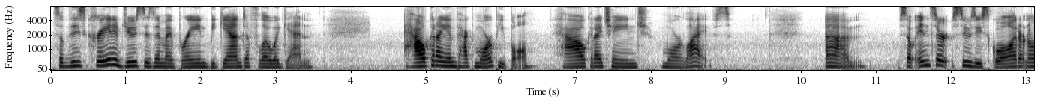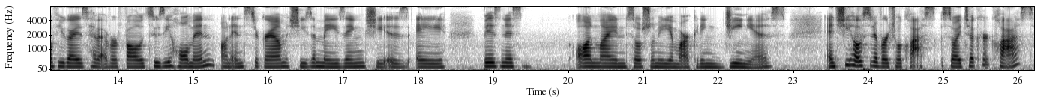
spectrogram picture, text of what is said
So these creative juices in my brain began to flow again. How could I impact more people? How could I change more lives? Um, so insert Susie School. I don't know if you guys have ever followed Susie Holman on Instagram. She's amazing. She is a business online social media marketing genius. And she hosted a virtual class. So I took her class.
